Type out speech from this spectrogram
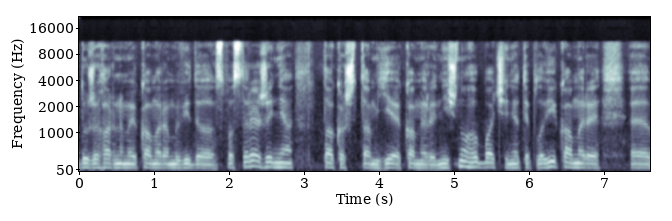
дуже гарними камерами відеоспостереження. Також там є камери нічного бачення, теплові камери. Е,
